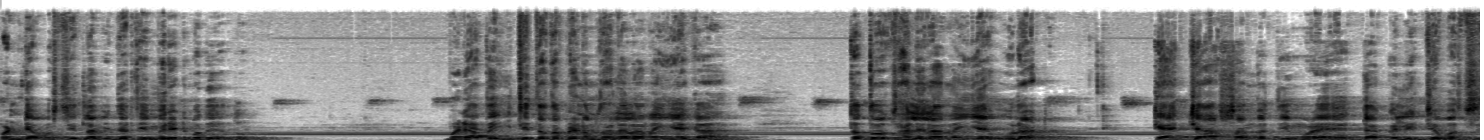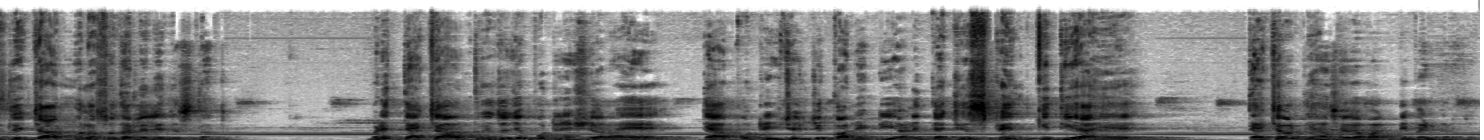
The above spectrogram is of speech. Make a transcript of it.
पण त्या वस्तीतला विद्यार्थी मेरिटमध्ये येतो. म्हणजे आता इथे त्याचा परिणाम झालेला नाही आहे का? तर तो झालेला नाही आहे उलट त्याच्या संगतीमुळे त्या गलिच्छ वस्तीतली चार मुलं सुधारलेली दिसतात. म्हणजे त्याच्या अंतरीचं जे पोटेन्शियल आहे त्या पोटेन्शियलची क्वालिटी आणि त्याची स्ट्रेंथ किती आहे त्याच्यावरती हा सगळा भाग डिपेंड करतो.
